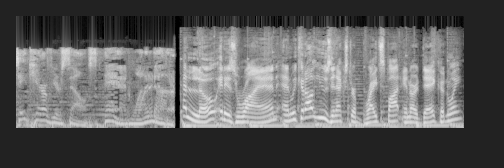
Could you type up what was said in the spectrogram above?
take care of yourselves and one another. Hello, it is Ryan, and we could all use an extra bright spot in our day, couldn't we?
